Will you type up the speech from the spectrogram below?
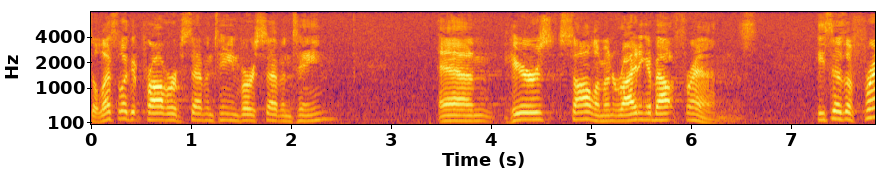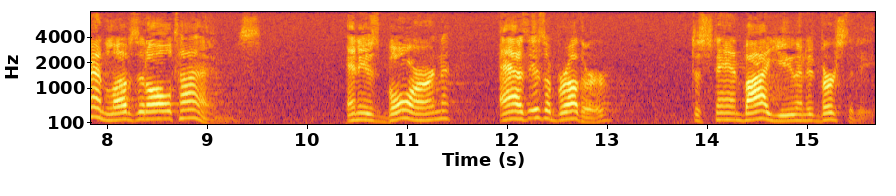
So let's look at Proverbs 17, verse 17. And here's Solomon writing about friends. He says, A friend loves at all times and is born, as is a brother, to stand by you in adversity.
